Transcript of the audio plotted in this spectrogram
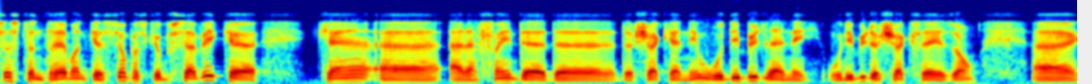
ça, c'est une très bonne question parce que vous savez que quand, euh, à la fin de, de, de, chaque année, ou au début de l'année, au début de chaque saison, euh,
